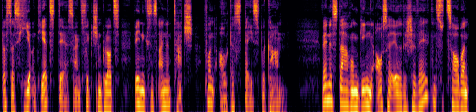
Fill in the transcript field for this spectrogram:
dass das Hier und Jetzt der Science-Fiction-Plots wenigstens einen Touch von Outer Space bekam. Wenn es darum ging, außerirdische Welten zu zaubern,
